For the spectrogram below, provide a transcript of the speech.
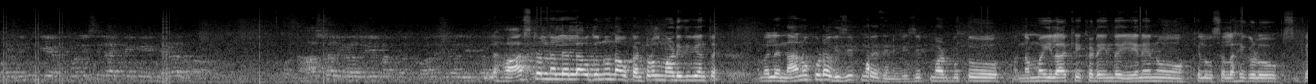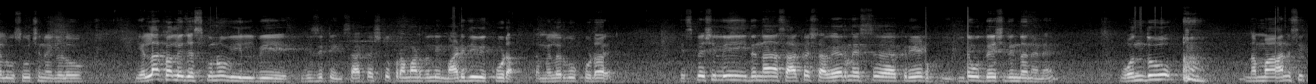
ಅವ್ರು ನಿಮಗೆ ಪೊಲೀಸ್ ಇಲಾಖೆಗೆ ಹೇಳಲ್ವಾ? ಒಂದು ಹಾಸ್ಟೆಲ್ಗಳಲ್ಲಿ ಮತ್ತು ಕಾಲೇಜ್ಗಳಲ್ಲಿ ಇಲ್ಲ, ಹಾಸ್ಟೆಲ್ನಲ್ಲೆಲ್ಲ ಅದನ್ನು ನಾವು ಕಂಟ್ರೋಲ್ ಮಾಡಿದ್ದೀವಿ ಅಂತ. ಆಮೇಲೆ ನಾನು ಕೂಡ ವಿಸಿಟ್ ಮಾಡಿದ್ದೀನಿ ವಿಸಿಟ್ ಮಾಡಿಬಿಟ್ಟು ನಮ್ಮ ಇಲಾಖೆ ಕಡೆಯಿಂದ ಏನೇನು ಕೆಲವು ಸಲಹೆಗಳು, ಕೆಲವು ಸೂಚನೆಗಳು, ಎಲ್ಲ ಕಾಲೇಜಸ್ಗೂ ವಿಲ್ ಬಿ ವಿಸಿಟಿಂಗ್ ಸಾಕಷ್ಟು ಪ್ರಮಾಣದಲ್ಲಿ ಮಾಡಿದ್ದೀವಿ ಕೂಡ. ತಮ್ಮೆಲ್ಲರಿಗೂ ಕೂಡ. ಎಸ್ಪೆಷಲಿ ಇದನ್ನು ಸಾಕಷ್ಟು ಅವೇರ್ನೆಸ್ ಕ್ರಿಯೇಟ್ ಇದೇ ಉದ್ದೇಶದಿಂದನೇ ಒಂದು ನಮ್ಮ ಮಾನಸಿಕ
